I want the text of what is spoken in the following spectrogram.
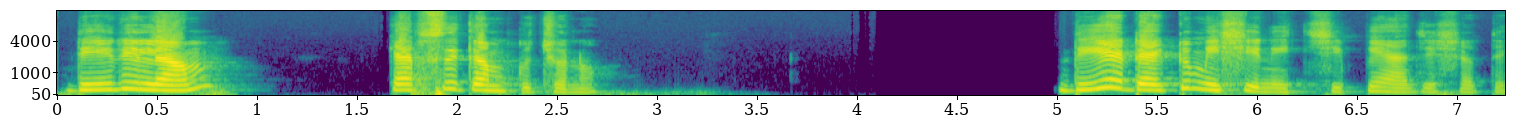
দিয়ে দিলাম ক্যাপসিকাম কুচোনো। দিয়ে এটা একটু মিশিয়ে নিচ্ছি পেঁয়াজের সাথে।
